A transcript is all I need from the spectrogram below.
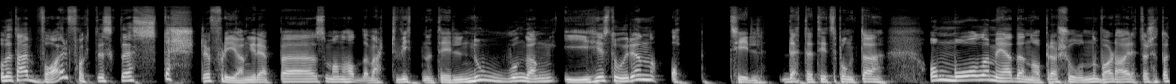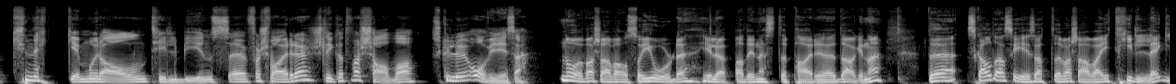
Og dette var faktisk det største flyangrepet som man hadde vært vitne til noen gang i historien, opp til dette tidspunktet. Og målet med denne operasjonen var da rett og slett å knekke moralen til byens eh, forsvarere, slik at Warszawa skulle overgi seg. Noe Warszawa også gjorde i løpet av de neste par dagene. Det skal da sies at Warszawa i tillegg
